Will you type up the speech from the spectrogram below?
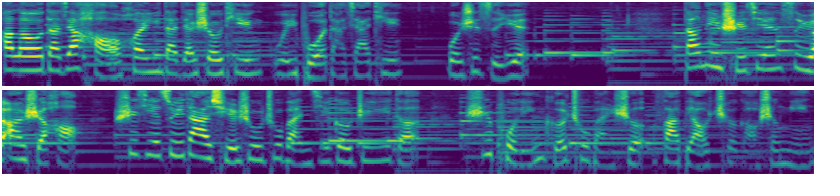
Hello，大家好，欢迎大家收听微博大家庭，我是子月。当地时间四月二十号，世界最大学术出版机构之一的施普林格出版社发表撤稿声明，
